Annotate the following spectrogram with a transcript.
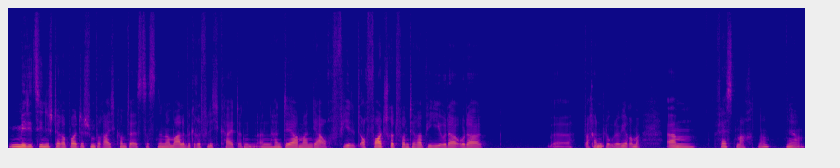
medizinisch-therapeutischen Bereich kommt, da ist das 'ne normale Begrifflichkeit, an anhand der man ja auch viel auch Fortschritt von Therapie oder oder, äh. Behandlung oder wie auch immer, ähm, festmacht, ne? Ja.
